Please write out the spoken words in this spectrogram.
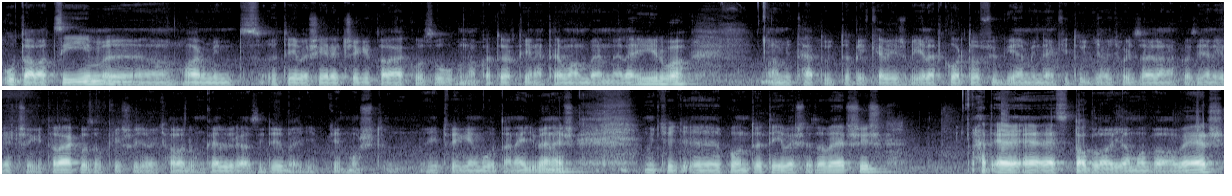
utal a cím, a 35 éves érettségi találkozónak a története van benne leírva, amit hát úgy többé-kevésbé életkortól függően mindenki tudja, hogy hogy zajlanak az ilyen érettségi találkozók, és hogy ahogy haladunk előre az időbe, egyébként most hétvégén volt a 40-es, úgyhogy pont 5 éves ez a vers is. Hát e, e, ezt taglalja maga a vers,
